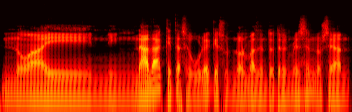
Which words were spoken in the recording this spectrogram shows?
no hay ni nada que te asegure que sus normas dentro de tres meses no sean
